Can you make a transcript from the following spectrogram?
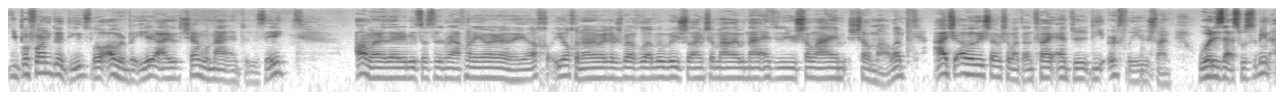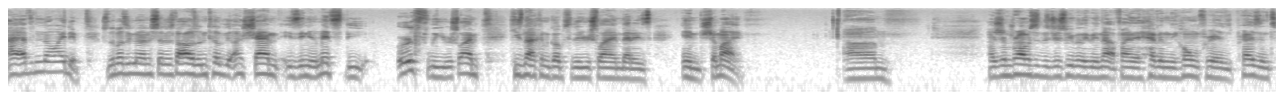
you perform good deeds. Lo avar be'ir, I Hashem will not enter the city. Amar there be so said Rachman Yochanan Mekadosh Baruch Hu Yishalayim Shamala would not enter the Yerushalayim Shalmala. I shall Yerushalayim Shalmala until I enter the earthly Yerushalayim. What is that supposed to mean? I have no idea. So the pasuk understood as follows: Until the Hashem is in your midst, the earthly Yerushalayim, He's not going to go up to the Yerushalayim that is in Shemayim. Um. Hashem promises the Jewish people we will not find a heavenly home for His presence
